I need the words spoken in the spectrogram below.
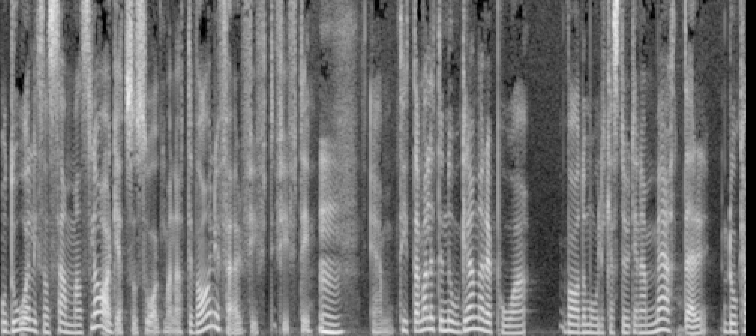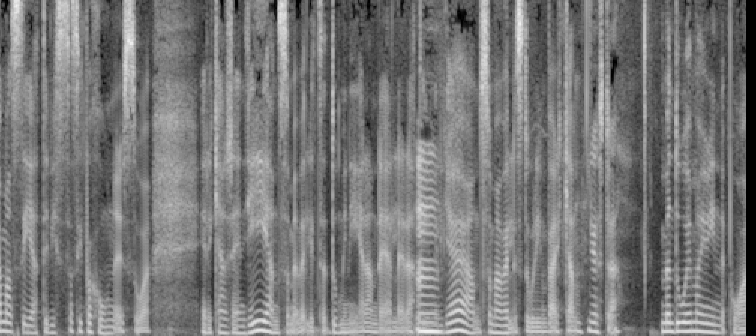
och då liksom sammanslaget så såg man att det var ungefär 50-50. Ehm, Tittar man lite noggrannare på vad de olika studierna mäter då kan man se att i vissa situationer så är det kanske en gen som är väldigt så, dominerande eller att det är miljön som har väldigt stor inverkan. Just det. Men då är man ju inne på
